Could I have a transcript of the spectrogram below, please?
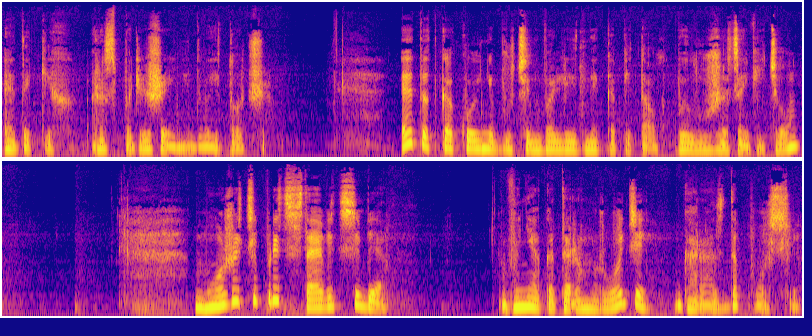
эдаких распоряжений двоеточия. Этот какой-нибудь инвалидный капитал был уже заведен. Можете представить себе, в некотором роде гораздо после.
